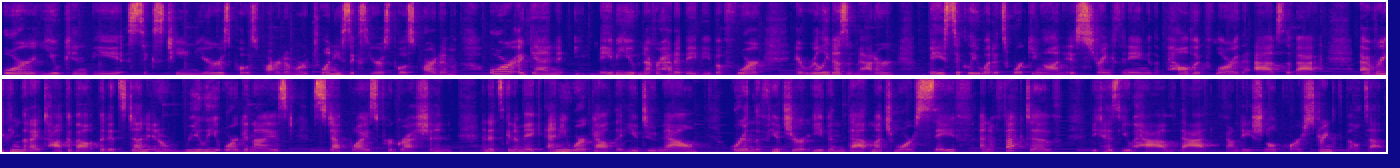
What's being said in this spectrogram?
or you can be 16 years postpartum, or 26 years postpartum, or again, maybe you've never had a baby before. It really doesn't matter. Basically, what it's working on is strengthening the pelvic floor, the abs the back, everything that I talk about, but it's done in a really organized, stepwise progression. And it's going to make any workout that you do now or in the future even that much more safe and effective because you have that foundational core strength built up.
